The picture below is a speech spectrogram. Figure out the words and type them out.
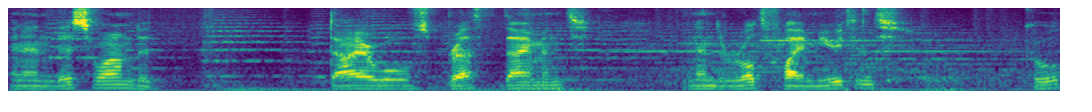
And then this one, the Direwolf's breath diamond. And then the Rodfly mutant. Cool.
